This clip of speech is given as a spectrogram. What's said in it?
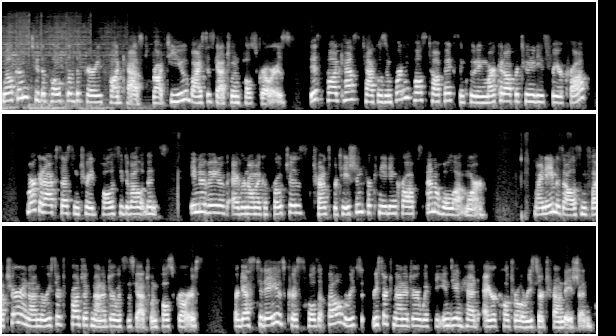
Welcome to the Pulse of the Prairies podcast, brought to you by Saskatchewan Pulse Growers. This podcast tackles important pulse topics, including market opportunities for your crop, market access and trade policy developments, innovative agronomic approaches, transportation for Canadian crops, and a whole lot more. My name is Allison Fletcher, and I'm a research project manager with Saskatchewan Pulse Growers. Our guest today is Chris Holzapfel, research manager with the Indian Head Agricultural Research Foundation.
